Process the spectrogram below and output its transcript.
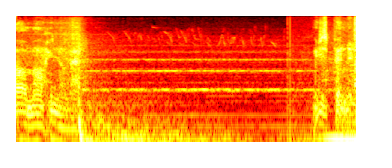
Break the Ma. You know that. We just pinned it.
